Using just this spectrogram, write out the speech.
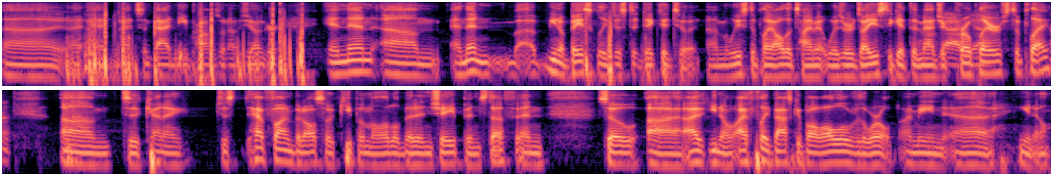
Uh, I, had, I had some bad knee problems when I was younger, and then um, and then uh, you know basically just addicted to it. I mean, we used to play all the time at Wizards. I used to get the oh, Magic God, Pro yeah. players to play, um, to kind of just have fun, but also keep them a little bit in shape and stuff. And so uh, I, you know, I've played basketball all over the world. I mean, uh, you know,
